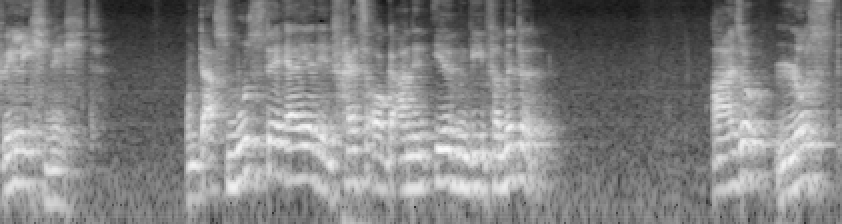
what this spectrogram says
will ich nicht. Und das musste er ja den Fressorganen irgendwie vermitteln. Also Lust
